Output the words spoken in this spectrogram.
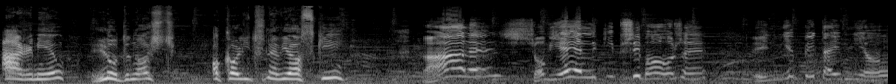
armię, ludność, okoliczne wioski? Ależ o wielki przyborze, nie pytaj mnie o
